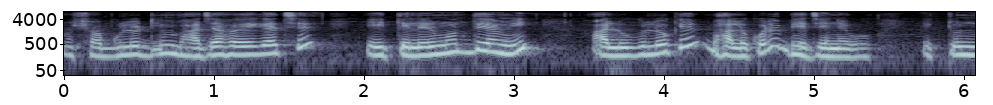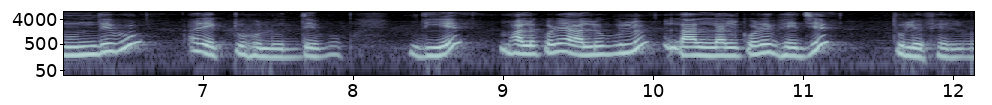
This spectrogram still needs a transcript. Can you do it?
আমার সবগুলো ডিম ভাজা হয়ে গেছে। এই তেলের মধ্যে আমি আলুগুলোকে ভালো করে ভেজে নেব। একটু নুন দেব আর একটু হলুদ দেব। দিয়ে ভালো করে আলুগুলো লাল লাল করে ভেজে তুলে ফেলব।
